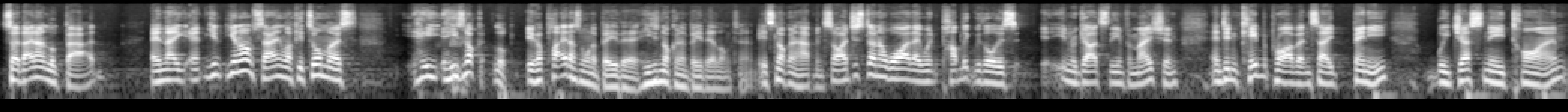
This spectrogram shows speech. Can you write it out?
so they don't look bad. And they, and you, you know what I'm saying? Like it's almost he he's not look. If a player doesn't want to be there, he's not going to be there long term. It's not going to happen. So I just don't know why they went public with all this in regards to the information and didn't keep it private and say, Benny, we just need time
